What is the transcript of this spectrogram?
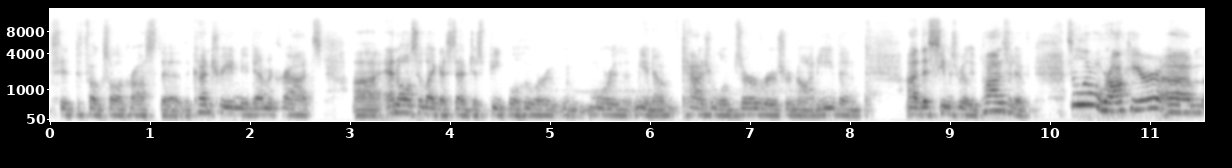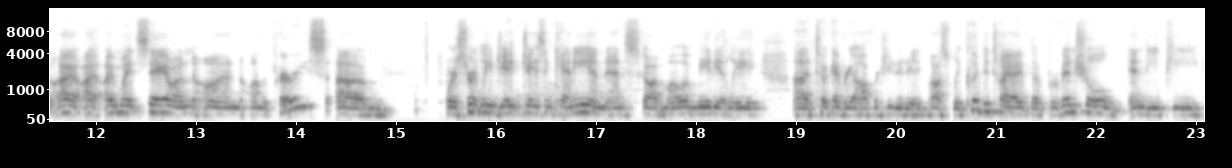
to, to folks all across the, the country, New Democrats, uh, and also, like I said, just people who are more, you know, casual observers or not even. Uh, this seems really positive. It's a little rockier, um, I, I, I, might say, on on on the prairies. Um, or certainly J- Jason Kenney and, and Scott Moe immediately uh, took every opportunity they possibly could to tie the provincial NDP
